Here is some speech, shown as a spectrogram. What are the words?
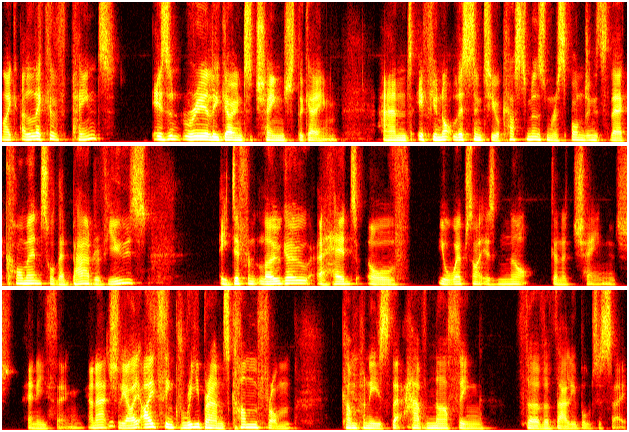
Like a lick of paint isn't really going to change the game. And if you're not listening to your customers and responding to their comments or their bad reviews, a different logo ahead of your website is not going to change anything. And actually, I, I think rebrands come from companies that have nothing further valuable to say.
